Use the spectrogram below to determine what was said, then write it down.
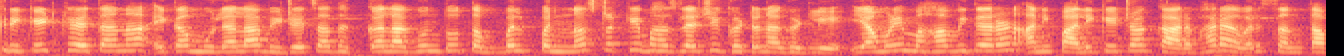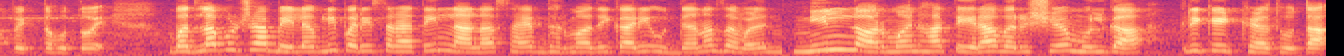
क्रिकेट खेळताना एका मुलाला विजेचा धक्का लागून तो तब्बल पन्नास टक्के भाजल्याची घटना घडली आहे. यामुळे महावितरण आणि पालिकेच्या कारभारावर संताप व्यक्त होतोय. बदलापूरच्या बेलवली परिसरातील नानासाहेब धर्माधिकारी उद्यानाजवळ नील नॉर्मन हा तेरा वर्षीय मुलगा क्रिकेट खेळत होता.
